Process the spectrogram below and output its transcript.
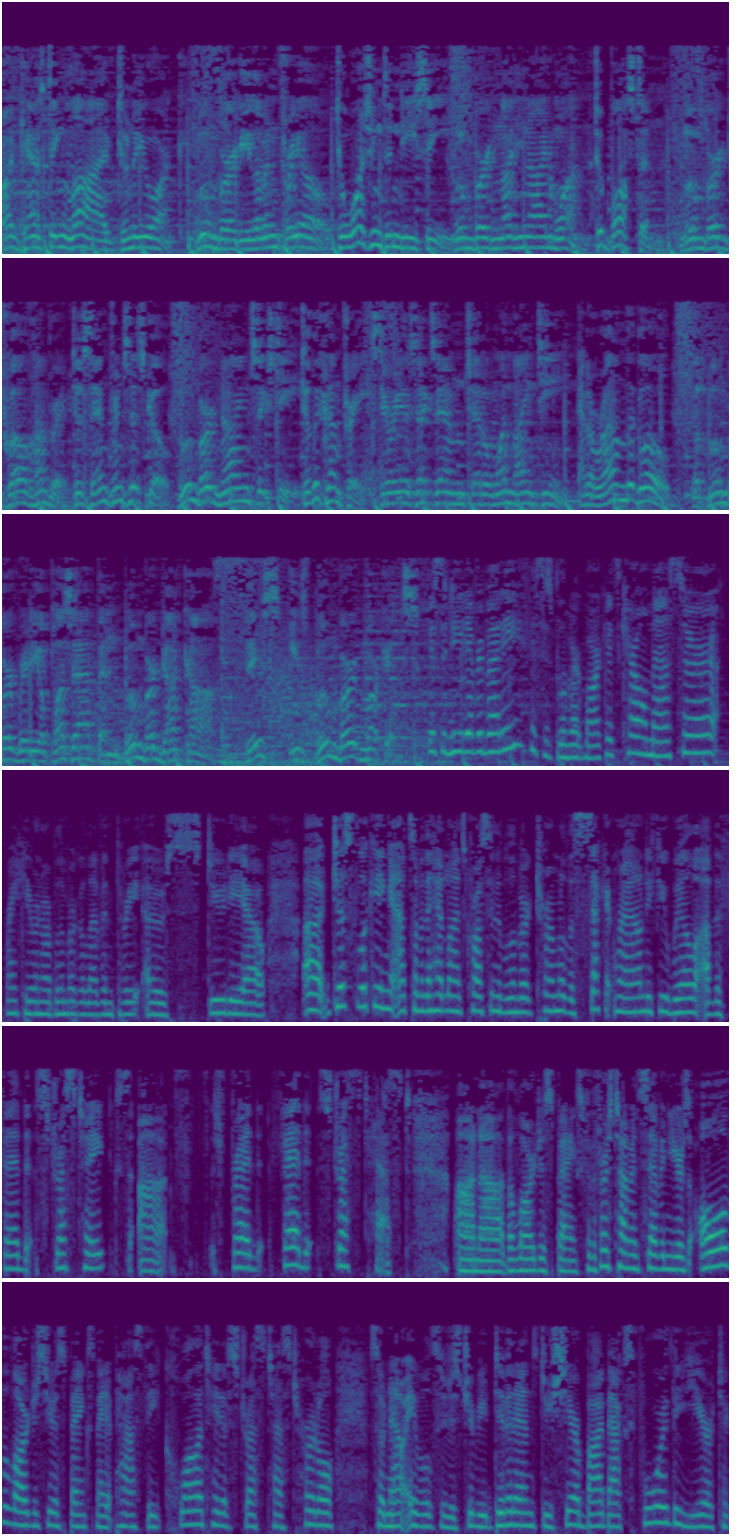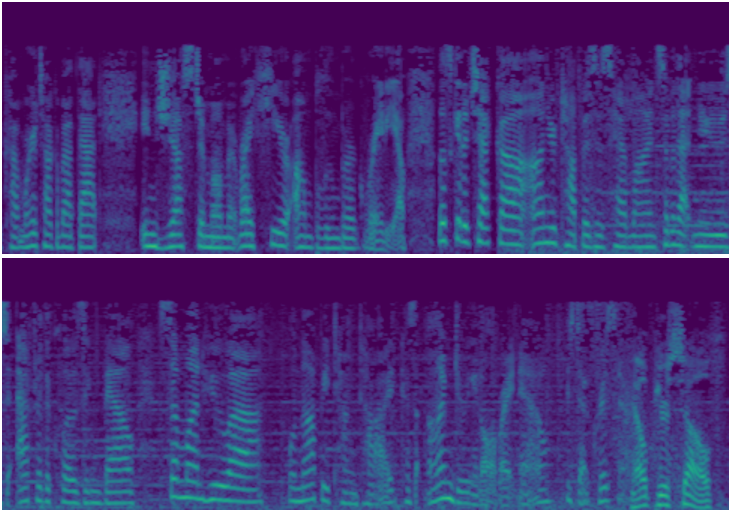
Broadcasting live to New York, Bloomberg 1130. To Washington, D.C., Bloomberg 99.1. To Boston, Bloomberg 1200. To San Francisco, Bloomberg 960. To the country, Sirius XM Channel 119. And around the globe, the Bloomberg Radio Plus app and Bloomberg.com. This is Bloomberg Markets. Yes, indeed, everybody. This is Bloomberg Markets. Carol Massar, right here in our Bloomberg 1130 studio. Uh, just looking at some of the headlines crossing the Bloomberg terminal, the second round, if you will, of the Fed stress takes, uh, Fed, Fed stress test on uh, the largest banks. For the first time in seven years, all the largest U.S. banks made it past the qualitative stress test hurdle, so now able to distribute dividends, do share buybacks for the year to come. We're going to talk about that in just a moment, right here on Bloomberg Radio. Let's get a check uh, on your top business headlines, some of that news after the closing bell. Someone who uh, will not be tongue-tied, because I'm doing it all right now, is Doug Krisner. Help yourself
